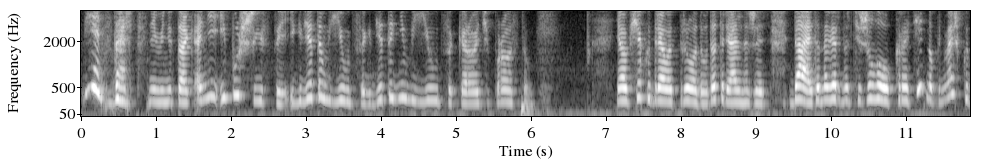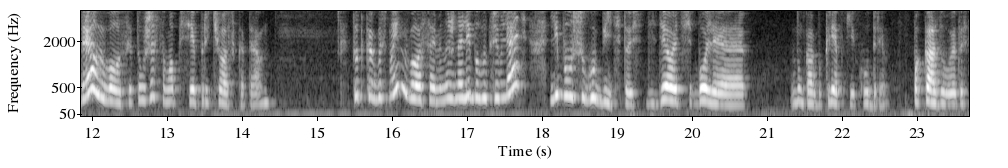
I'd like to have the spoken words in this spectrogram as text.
Я не знаю, что с ними не так. Они и пушистые, и где-то вьются, где-то не вьются, короче, просто. Я вообще кудрявая от природы, вот это реально жесть. Да, это, наверное, тяжело укоротить, но, понимаешь, кудрявые волосы, это уже сама по себе прическа, да. Тут как бы с моими волосами нужно либо выпрямлять, либо усугубить, то есть сделать более, ну, как бы крепкие кудри. Показываю, то есть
